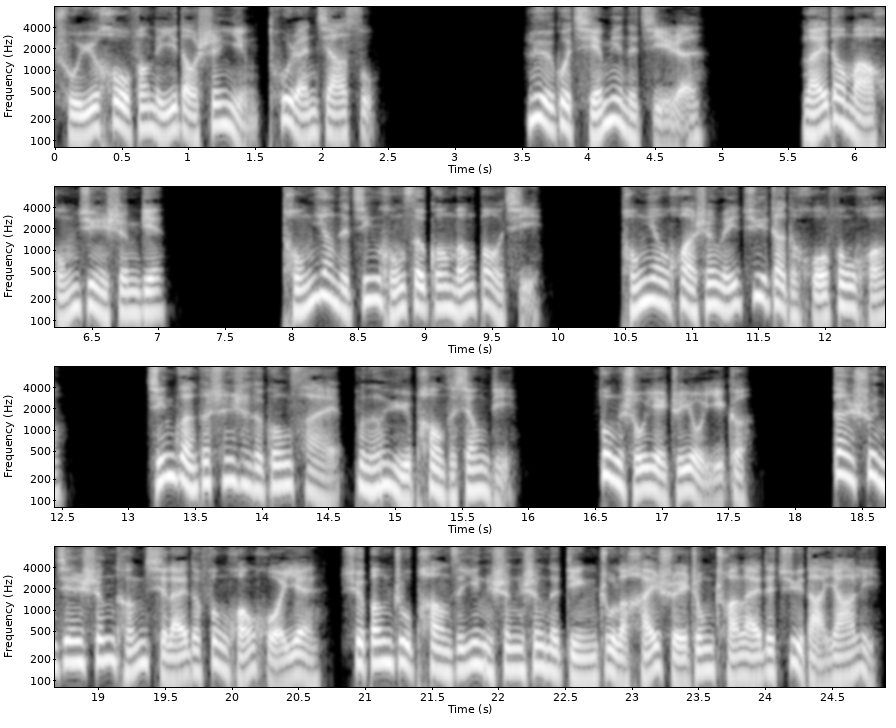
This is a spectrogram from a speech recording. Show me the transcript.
处于后方的一道身影突然加速，掠过前面的几人，来到马红俊身边。同样的金红色光芒暴起，同样化身为巨大的火凤凰。尽管他身上的光彩不能与胖子相比，凤首也只有一个，但瞬间升腾起来的凤凰火焰却帮助胖子硬生生的顶住了海水中传来的巨大压力。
